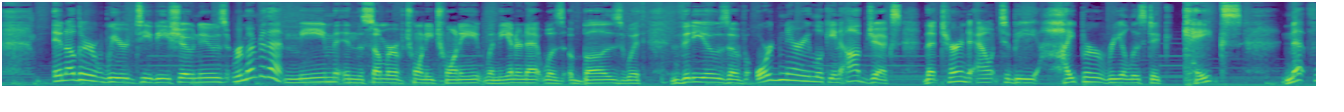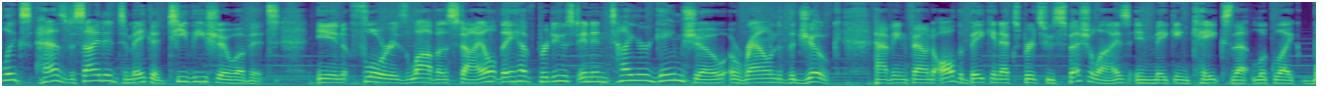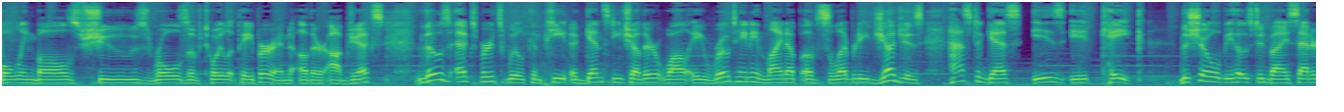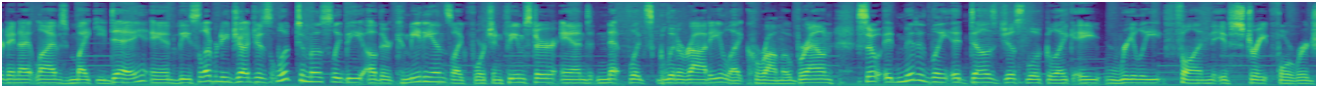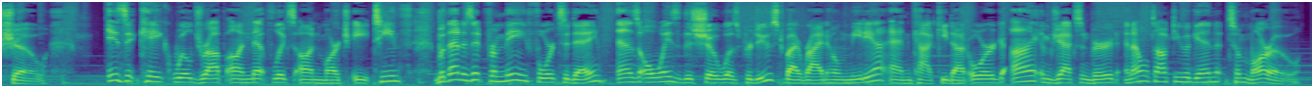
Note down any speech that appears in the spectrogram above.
In other weird TV show news, remember that meme in the summer of 2020 when the internet was abuzz with videos of ordinary looking objects that turned out to be hyper realistic cakes? Netflix has decided to make a TV show of it. In Floor is Lava style, they have produced an entire game show around the joke, having found all the baking experts who specialize in making cakes that look like bowling balls, shoes, rolls of toilet paper, and other objects. Those experts will compete against each other while a rotating lineup of celebrity judges has to guess is it cake? The show will be hosted by Saturday Night Live's Mikey Day, and the celebrity judges look to mostly be other comedians like Fortune Feemster and Netflix glitterati like Karamo Brown, so admittedly, it does just look like a really fun, if straightforward show. Is It Cake will drop on Netflix on March 18th. But that is it from me for today. As always, this show was produced by Ride Home Media and Kottke.org. I am Jackson Bird, and I will talk to you again tomorrow.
